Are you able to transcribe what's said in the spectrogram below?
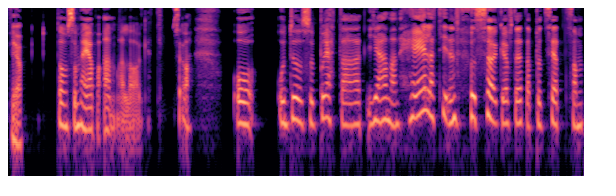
Ja. De som hejar på andra laget. Så. Och, och då så berättar att hjärnan hela tiden söker efter detta på ett sätt som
